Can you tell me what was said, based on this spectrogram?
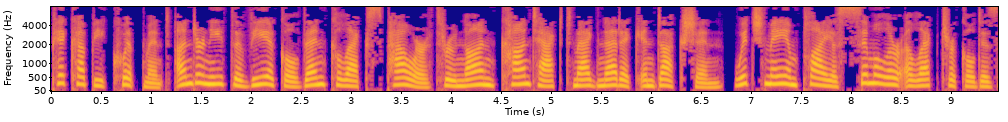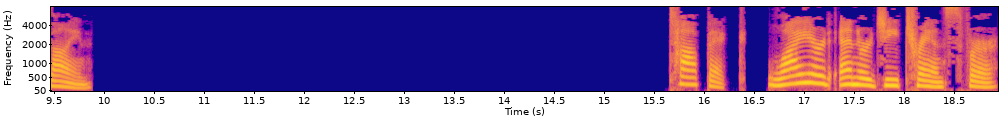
pickup equipment underneath the vehicle then collects power through non-contact magnetic induction, which may imply a similar electrical design. Topic: Wired energy transfer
